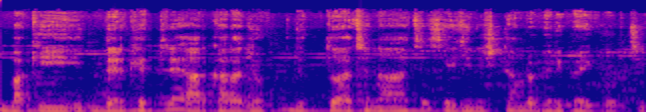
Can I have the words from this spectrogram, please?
বাকিদের ক্ষেত্রে আর কারা যুক- যুক্ত আছে, না আছে, সেই জিনিসটা আমরা ভেরিফাই করছি।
